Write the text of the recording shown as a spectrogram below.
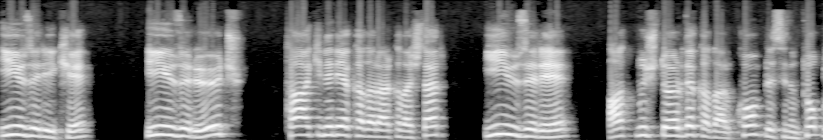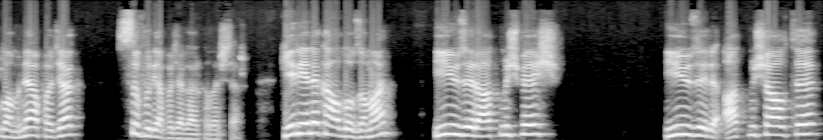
i üzeri 2, i üzeri 3 ta ki nereye kadar arkadaşlar? i üzeri 64'e kadar komplesinin toplamı ne yapacak? 0 yapacak arkadaşlar. Geriye ne kaldı o zaman? İ üzeri 65, i üzeri 66,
